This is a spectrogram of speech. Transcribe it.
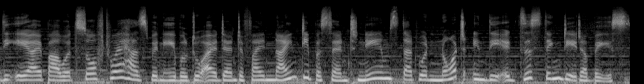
The AI powered software has been able to identify 90% names that were not in the existing database.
